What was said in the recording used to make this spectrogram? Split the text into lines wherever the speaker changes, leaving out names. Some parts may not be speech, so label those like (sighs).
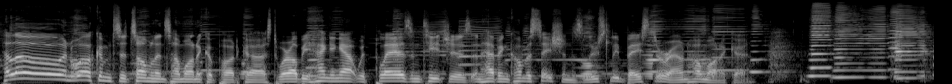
Hello and welcome to Tomlin's Harmonica Podcast, where I'll be hanging out with players and teachers and having conversations loosely based around harmonica.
